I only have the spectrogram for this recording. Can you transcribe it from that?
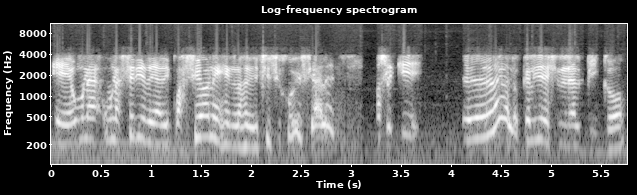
eh, una, una serie de adecuaciones en los edificios judiciales. O sea que la localidad de General Pico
